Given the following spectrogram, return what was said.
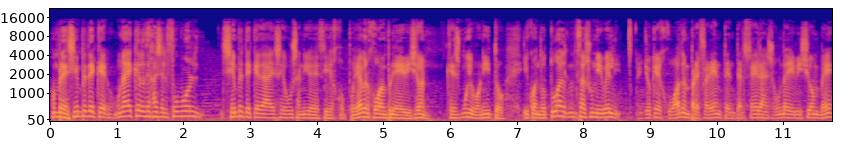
Hombre, siempre de que una vez que lo dejas el fútbol, siempre te queda ese gusanillo de decir, podía haber jugado en primera división, que es muy bonito. Y cuando tú alcanzas un nivel, yo que he jugado en preferente, en tercera, en segunda división B,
